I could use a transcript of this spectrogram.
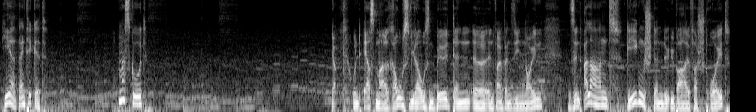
Hier, dein Ticket. Mach's gut. Und erstmal raus wieder aus dem Bild, denn äh, in Final Fantasy 9 sind allerhand Gegenstände überall verstreut.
